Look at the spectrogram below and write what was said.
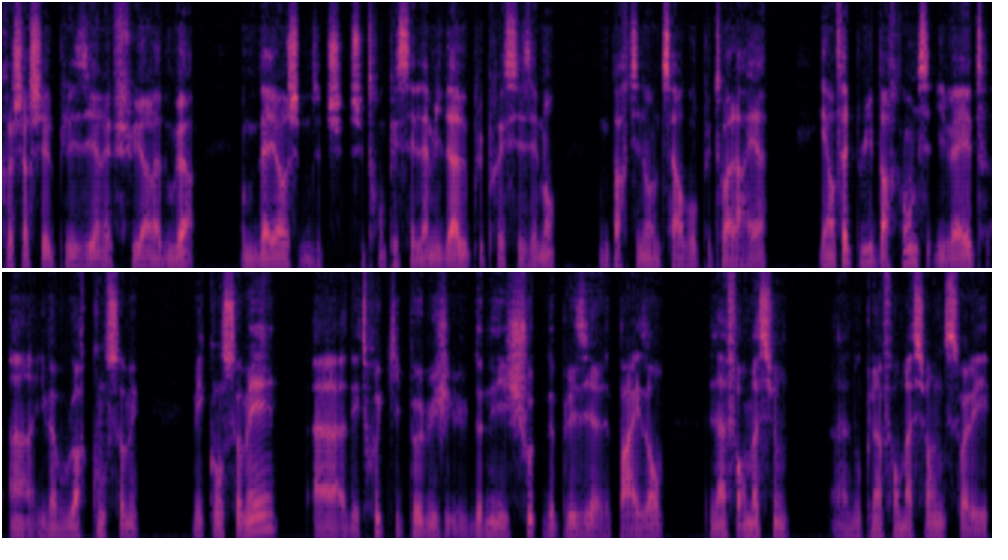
rechercher le plaisir et fuir la douleur. Donc d'ailleurs, je, je, suis trompé, c'est l'amidale plus précisément, une partie dans notre cerveau plutôt à l'arrière. Et en fait, lui, par contre, il va être un, il va vouloir consommer, mais consommer euh, des trucs qui peuvent lui donner des shoots de plaisir. Par exemple, l'information. Euh, donc l'information, que ce soit les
